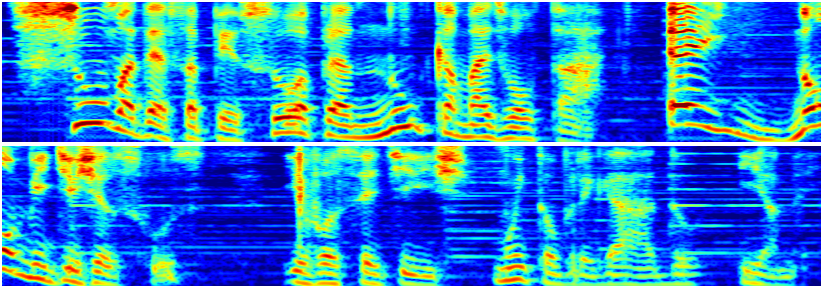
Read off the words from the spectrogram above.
Suma dessa pessoa para nunca mais voltar. Em nome de Jesus. E você diz muito obrigado e amém.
